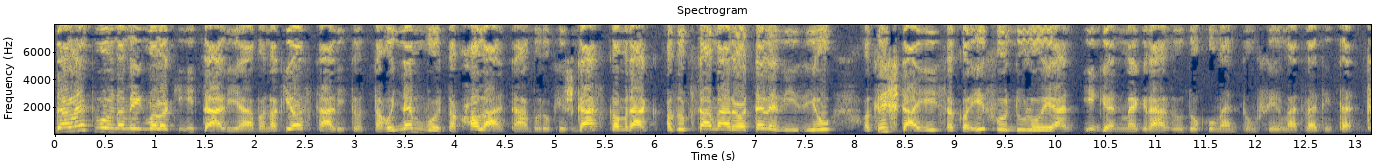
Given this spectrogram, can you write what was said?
De lett volna még valaki Itáliában, aki azt állította, hogy nem voltak haláltáborok és gázkamrák, azok számára a televízió a Kristály éjszaka évfordulóján igen megrázó dokumentumfilmet vetített.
